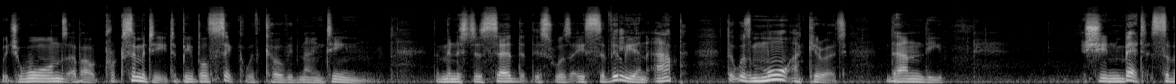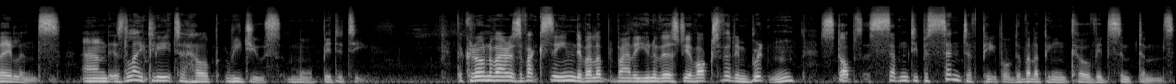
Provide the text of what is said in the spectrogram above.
which warns about proximity to people sick with COVID 19. The ministers said that this was a civilian app that was more accurate than the Shin Bet surveillance and is likely to help reduce morbidity. The coronavirus vaccine developed by the University of Oxford in Britain stops 70% of people developing COVID symptoms,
